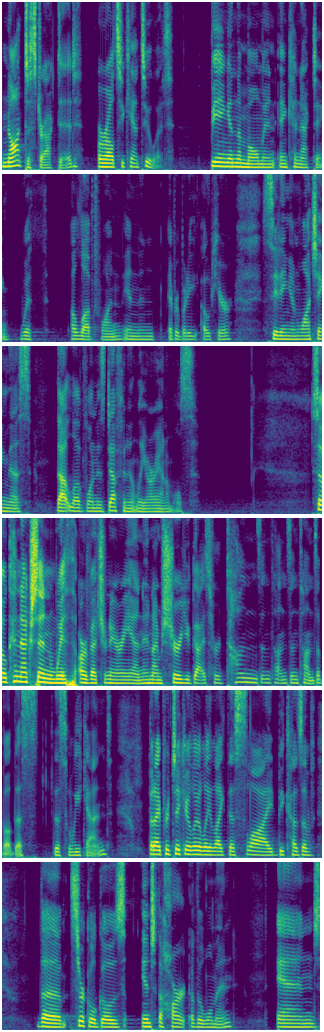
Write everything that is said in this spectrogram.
not distracted, or else you can't do it. Being in the moment and connecting with a loved one, and, and everybody out here sitting and watching this, that loved one is definitely our animals. So, connection with our veterinarian, and I'm sure you guys heard tons and tons and tons about this this weekend. But I particularly like this slide because of the circle goes into the heart of the woman and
